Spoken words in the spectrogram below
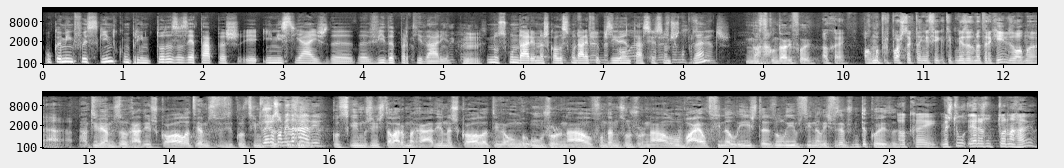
O caminho foi seguindo, cumprindo todas as etapas eh, iniciais da, da vida partidária. Hum. No secundário, na escola secundária, foi presidente da Associação de Estudantes. No secundário foi. Ok. Alguma proposta que tenha ficado, tipo mesa de matraquilhos? Alguma... Ah, não, tivemos a rádio escola, tivemos, conseguimos... Tu eras homem da rádio? Conseguimos instalar uma rádio na escola, tivemos um, um, jornal, fundamos um jornal, o baile de finalistas, o livro de finalistas, fizemos muita coisa. Ok. Mas tu eras locutor na rádio?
